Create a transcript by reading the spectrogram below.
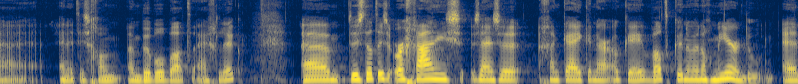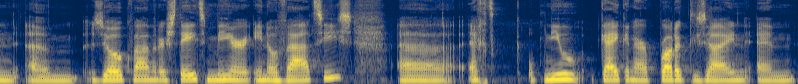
Uh, en het is gewoon een bubbelbad eigenlijk. Um, dus dat is organisch zijn ze gaan kijken naar... oké, wat kunnen we nog meer doen? En um, zo kwamen er steeds meer innovaties. Uh, echt opnieuw kijken naar product design... en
